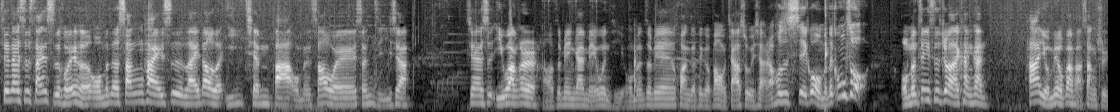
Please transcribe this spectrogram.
现在是三十回合，我们的伤害是来到了一千八，我们稍微升级一下，现在是一万二，好，这边应该没问题。我们这边换个这个，帮我加速一下，然后是谢过我们的工作，我们这一次就来看看他有没有办法上去。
